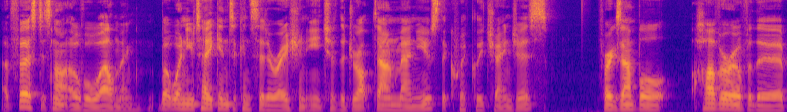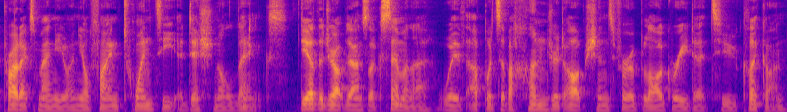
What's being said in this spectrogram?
At first, it's not overwhelming, but when you take into consideration each of the drop down menus that quickly changes, for example, hover over the products menu and you'll find 20 additional links. The other drop downs look similar, with upwards of 100 options for a blog reader to click on,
